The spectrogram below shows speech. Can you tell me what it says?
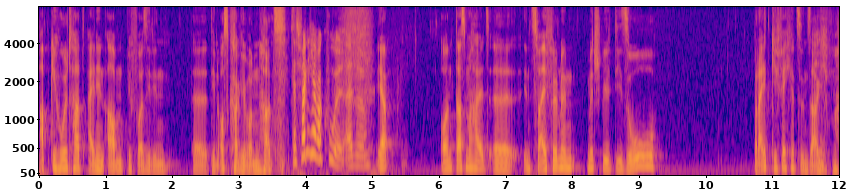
abgeholt hat, einen Abend bevor sie den, äh, den Oscar gewonnen hat. Das fand ich aber cool. Also. Ja. Und dass man halt äh, in zwei Filmen mitspielt, die so breit gefächert sind, sage ich mal.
